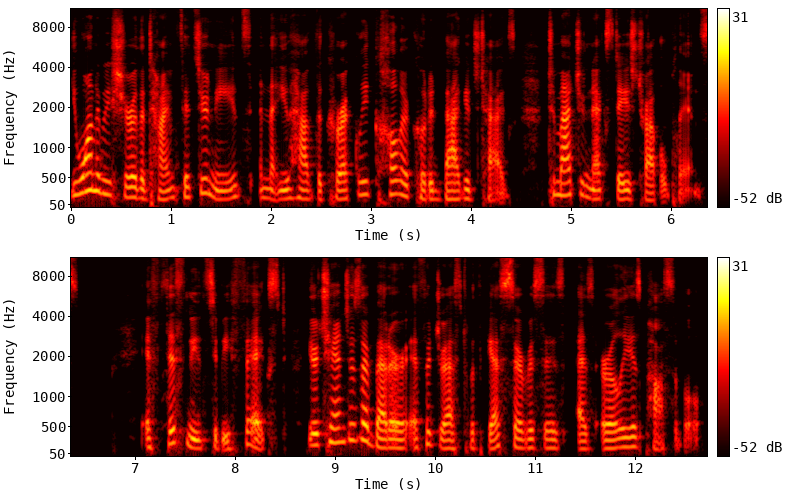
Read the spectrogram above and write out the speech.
You want to be sure the time fits your needs and that you have the correctly color coded baggage tags to match your next day's travel plans. If this needs to be fixed, your chances are better if addressed with guest services as early as possible.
